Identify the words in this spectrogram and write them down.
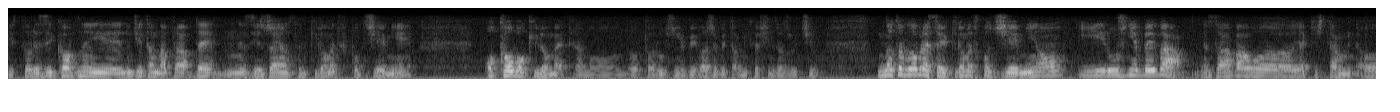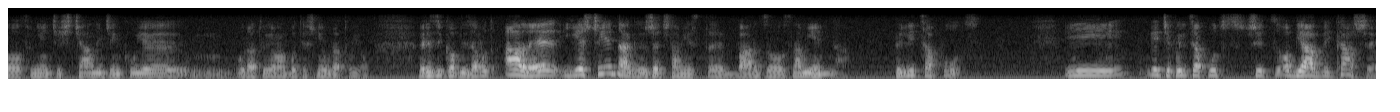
Jest to ryzykowny, ludzie tam naprawdę zjeżdżając ten kilometr pod ziemię, około kilometra, bo to, to różnie bywa, żeby tam mi ktoś nie zarzucił. No to wyobraź sobie, kilometr pod ziemią i różnie bywa. Zawał, e, jakieś tam osunięcie ściany, dziękuję, uratują albo też nie uratują. Ryzykowny zawód, ale jeszcze jedna rzecz tam jest e, bardzo znamienna. Pylica płuc. I wiecie, pylica płuc, czy objawy, kaszel.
